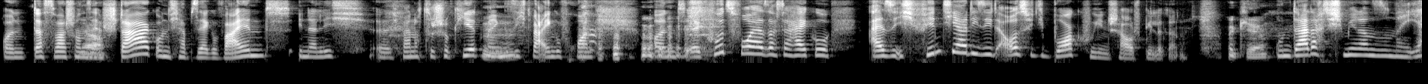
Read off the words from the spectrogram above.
Und das war schon Ja. sehr stark und ich habe sehr geweint innerlich. Äh, Ich war noch zu schockiert, mein Mhm. Gesicht war eingefroren. Und äh, kurz vorher sagte Heiko, also ich finde ja, die sieht aus wie die Borg Queen Schauspielerin. Okay. Und da dachte ich mir dann so, na ja,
